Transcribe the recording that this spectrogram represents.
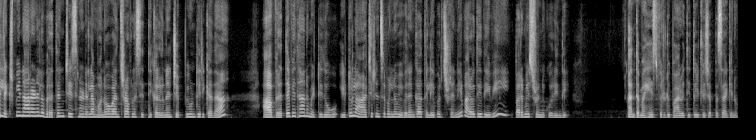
లక్ష్మీనారాయణలు వ్రతం చేసినడలా మనోవాంఛాఫల సిద్ధి కలుగునని చెప్పి ఉంటిరి కదా. ఆ వ్రత విధానం ఎట్టిదో ఇటులు ఆచరించవలన వివరంగా తెలియపరచుడని పార్వతీదేవి పరమేశ్వరుని కోరింది. అంత మహేశ్వరుడు పార్వతితో ఇట్లు చెప్పసాగాను.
